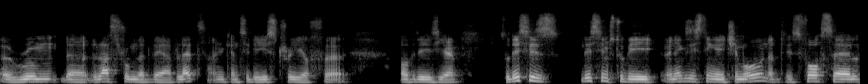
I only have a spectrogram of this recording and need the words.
a room, the, the last room that they have let, and you can see the history of, uh, of these here. So this is, this seems to be an existing HMO that is for sale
